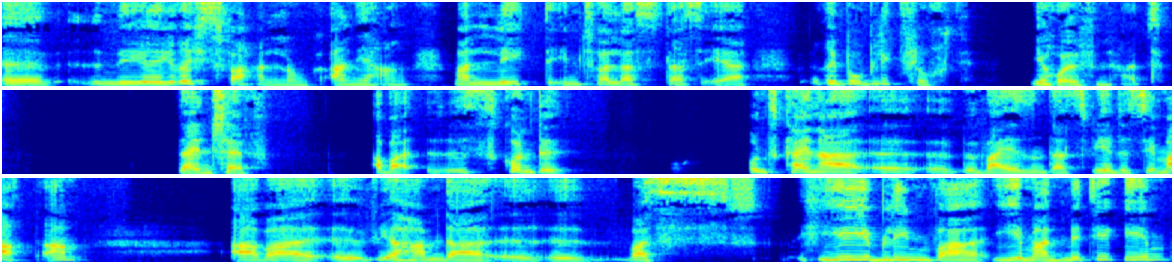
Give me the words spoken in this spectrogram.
äh, eine Gerichtsverhandlung angehangen. Man legte ihm zur Last, dass er Republikflucht geholfen hat. Sein Chef. Aber es konnte uns keiner äh, beweisen, dass wir das gemacht haben. Aber äh, wir haben da, äh, äh, was hier geblieben war, jemand mitgegeben.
